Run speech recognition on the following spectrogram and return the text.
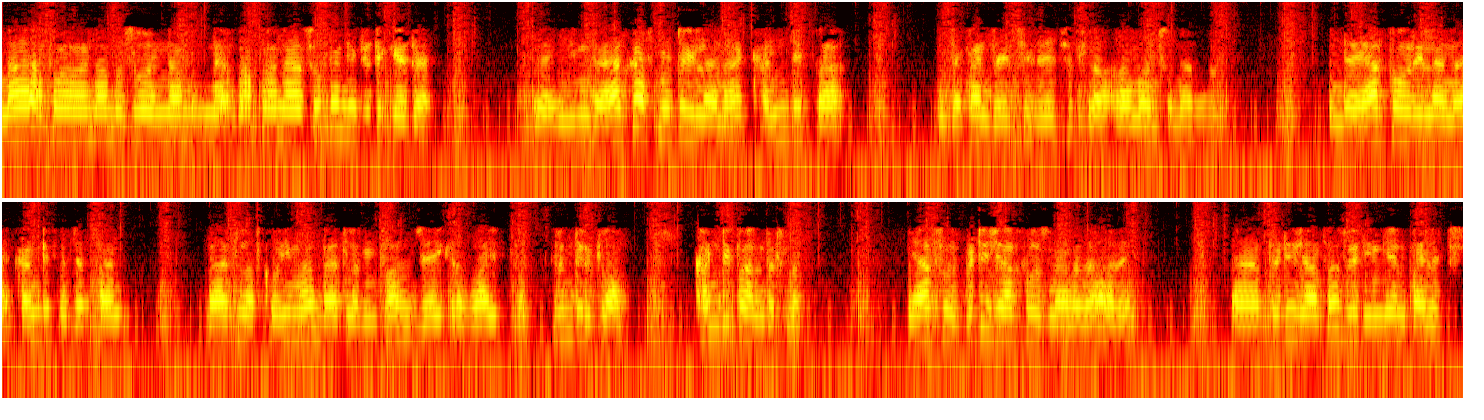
நான் அப்போ நம்ம சொ- நம்ம- அப்போ நான் சூப்பரண்ட் கிட்ட கேட்டேன். இந்த ஏர்கிராஃப்ட் மட்டும் இல்லைன்னா கண்டிப்பா ஜப்பான் ஜெயிச்சு ஜெயிச்சிருக்கலாம். ஆமான்னு சொன்னாரு. இந்த ஏர் பவர் இல்லைன்னா கண்டிப்பா Japan battle of Kohima battle of Imphal ஜெயிக்கிற வாய்ப்பு இருந்திருக்கலாம். கண்டிப்பா இருந்திருக்கலாம். ஏர்ஃபோர்ஸ் பிரிட்டிஷ் ஏர்ஃபோர்ஸ்னாலதான் அது. British air force with Indian pilots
